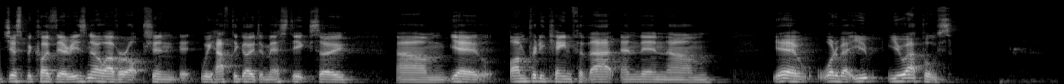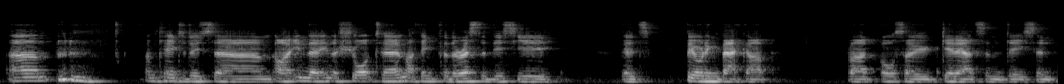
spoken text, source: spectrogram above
just because there is no other option, we have to go domestic. So um, yeah, I'm pretty keen for that. And then um, yeah, what about you? You apples? Um, I'm keen to do some uh, in the in the short term. I think for the rest of this year, it's building back up but also get out some decent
